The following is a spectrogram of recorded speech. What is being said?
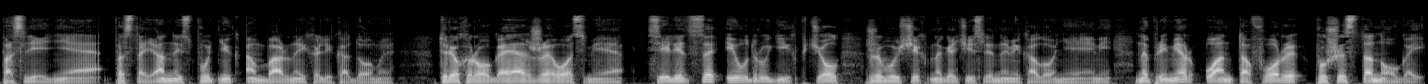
Последняя — постоянный спутник амбарной халикодомы. Трехрогая же осмия селится и у других пчел, живущих многочисленными колониями, например, у антофоры пушистоногой.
